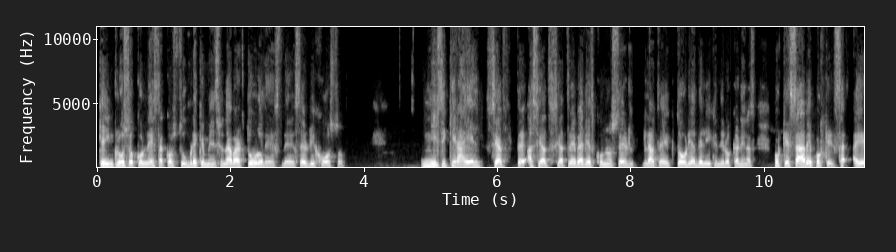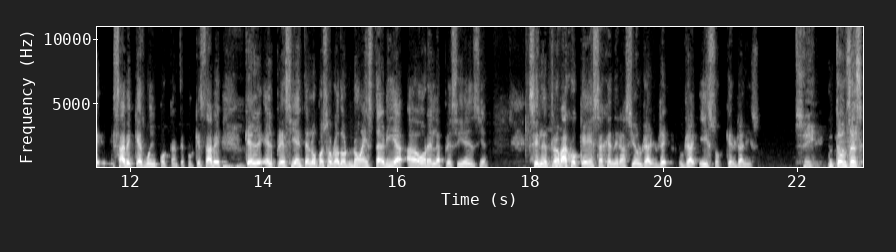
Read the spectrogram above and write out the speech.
que incluso con esta costumbre que mencionaba Arturo de, de ser rijoso, ni siquiera él se, se, atreve a desconocer la trayectoria del ingeniero Cárdenas porque sabe, porque eh, sabe que es muy importante, porque sabe que el, el, presidente López Obrador no estaría ahora en la presidencia sin el trabajo que esa generación hizo, que realizó. Entonces,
